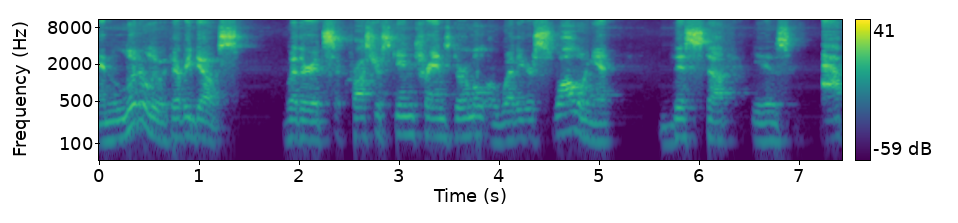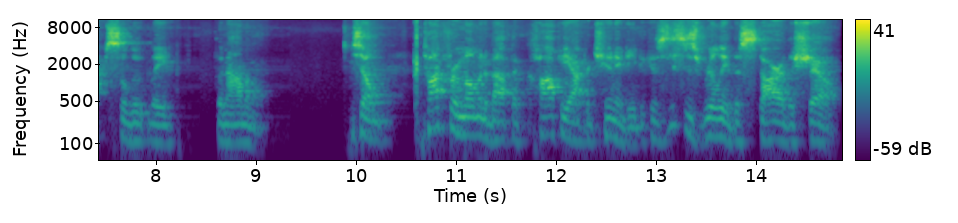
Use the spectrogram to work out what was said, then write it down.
And literally with every dose, whether it's across your skin, transdermal, or whether you're swallowing it, this stuff is absolutely phenomenal. So talk for a moment about the coffee opportunity because this is really the star of the show.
